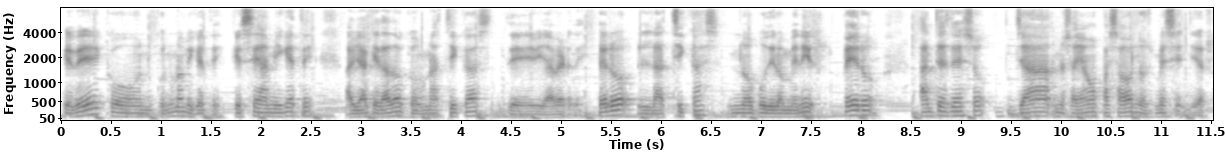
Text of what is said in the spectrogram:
quedé con, con un amiguete, que ese amiguete había quedado con unas chicas de Villaverde, pero las chicas no pudieron venir, pero antes de eso ya nos habíamos pasado los Messenger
